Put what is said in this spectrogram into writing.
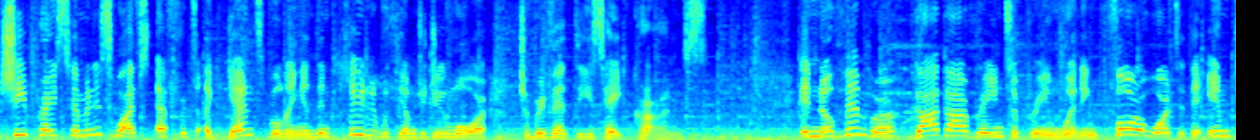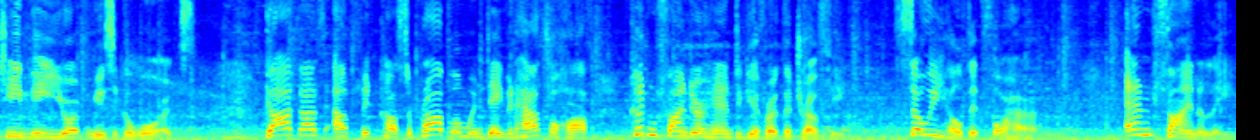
She praised him and his wife's efforts against bullying and then pleaded with him to do more to prevent these hate crimes. In November, Gaga reigned supreme, winning four awards at the MTV Europe Music Awards. Gaga's outfit caused a problem when David Hasselhoff couldn't find her hand to give her the trophy, so he held it for her. And finally,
